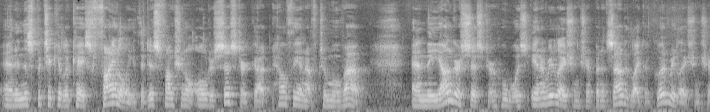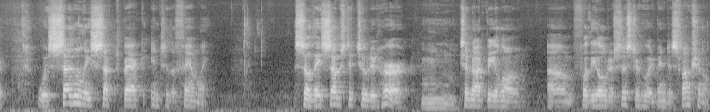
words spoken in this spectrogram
And in this particular case, finally, the dysfunctional older sister got healthy enough to move out. And the younger sister, who was in a relationship, and it sounded like a good relationship, was suddenly sucked back into the family. So they substituted her to not be alone um, for the older sister who had been dysfunctional.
